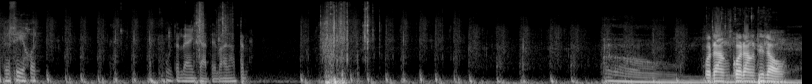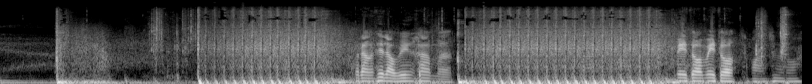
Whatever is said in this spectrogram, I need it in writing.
เดี๋ยวสี่คนมูตะแรงจัดแต่ร้อยนัดโกดังโกดังที่เรา โกดังที่เราวิ่งข้ามมา มีตัวมีตัวสะพานใช่ไหมวะ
